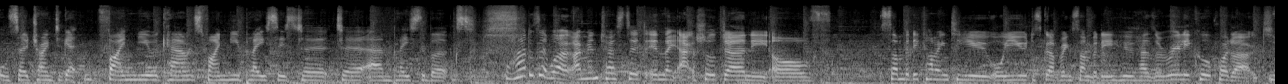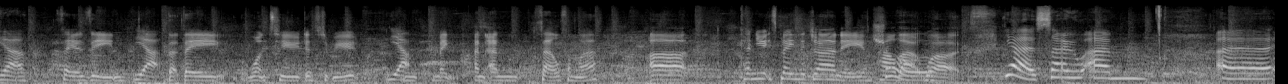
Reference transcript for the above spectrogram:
also trying to get find new accounts, find new places to to um, place the books. So how does it work? I'm interested in the actual journey of somebody coming to you or you discovering somebody who has a really cool product, Yeah, say a zine, Yeah. that they want to distribute, Yeah. and make and, and sell somewhere. Uh, can you explain the journey, how that works? yeah. So. Um, uh,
